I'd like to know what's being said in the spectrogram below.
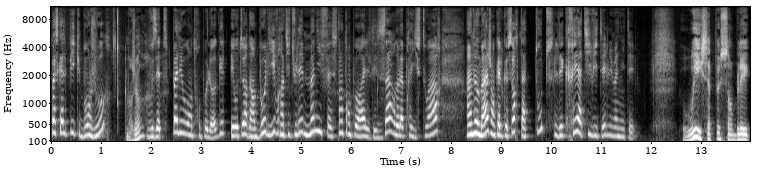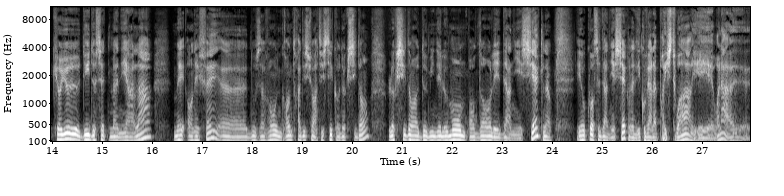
Pascal Pic, bonjour. Bonjour. Vous êtes paléoanthropologue et auteur d'un beau livre intitulé Manifeste intemporel des arts de la préhistoire, un hommage en quelque sorte à toutes les créativités de l'humanité. Oui, ça peut sembler curieux dit de cette manière-là, mais en effet, euh, nous avons une grande tradition artistique en Occident. L'Occident a dominé le monde pendant les derniers siècles, et au cours de ces derniers siècles, on a découvert la préhistoire, et voilà, euh,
